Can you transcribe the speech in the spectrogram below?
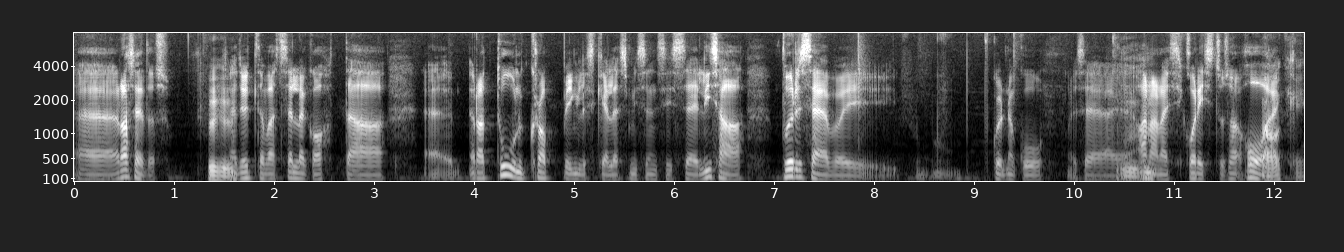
äh,, rasedus mm. -hmm. nad ütlevad selle kohta äh, ratuun crop inglise keeles, mis on siis see lisavõrse või kui nagu see mm ananassi koristushooaeg okay.,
